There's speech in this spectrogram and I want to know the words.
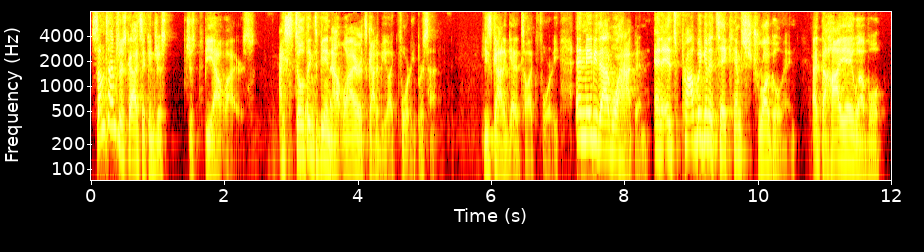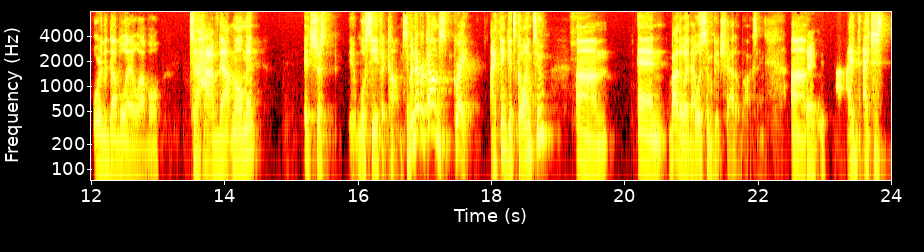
sometimes there's guys that can just just be outliers. I still think to be an outlier, it's got to be like forty percent. He's got to get it to like forty, and maybe that will happen. And it's probably going to take him struggling at the high A level or the double A level to have that moment. It's just we'll see if it comes. If it never comes, great. I think it's going to. Um, and by the way, that was some good shadow boxing. Um, Thank you. I, I just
